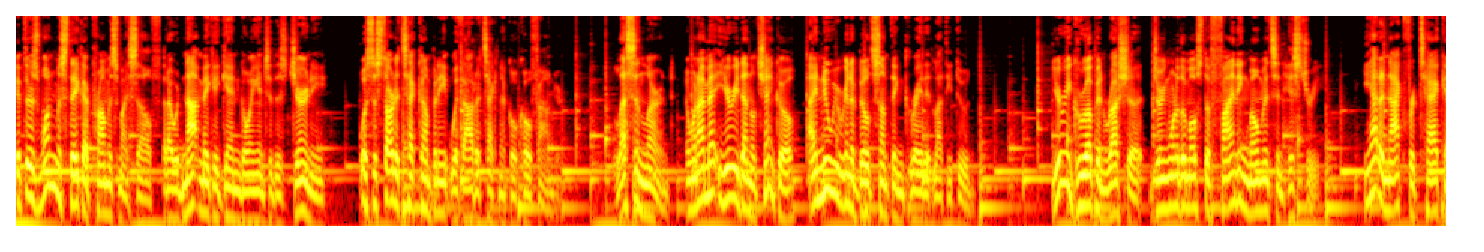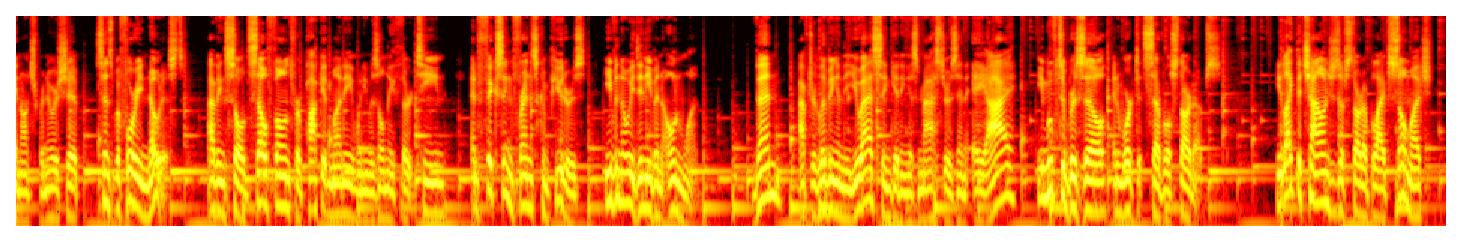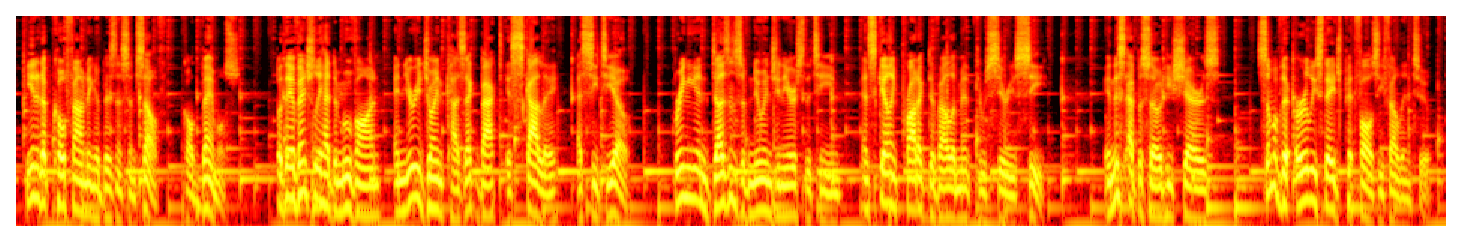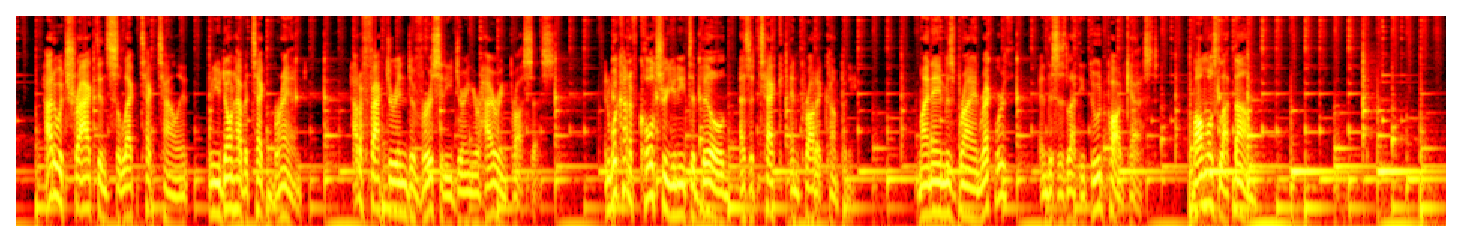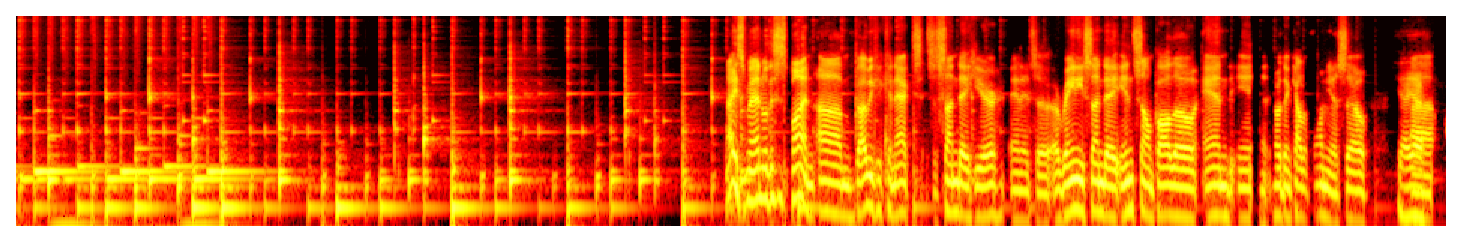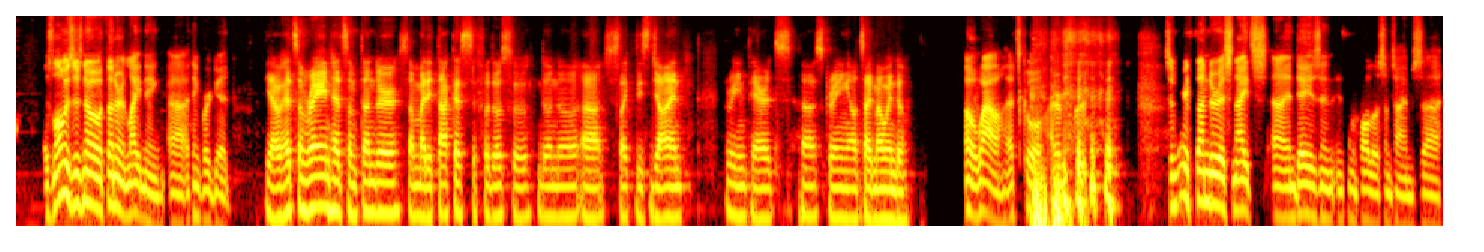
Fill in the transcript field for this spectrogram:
If there's one mistake I promised myself that I would not make again going into this journey, was to start a tech company without a technical co founder. Lesson learned. And when I met Yuri Danilchenko, I knew we were going to build something great at Latitude. Yuri grew up in Russia during one of the most defining moments in history. He had a knack for tech and entrepreneurship since before he noticed, having sold cell phones for pocket money when he was only 13 and fixing friends' computers even though he didn't even own one. Then, after living in the US and getting his master's in AI, he moved to Brazil and worked at several startups. He liked the challenges of startup life so much, he ended up co founding a business himself called Bemos. But they eventually had to move on, and Yuri joined Kaszek backed Escale as CTO, bringing in dozens of new engineers to the team and scaling product development through Series C. In this episode, he shares some of the early stage pitfalls he fell into how to attract and select tech talent when you don't have a tech brand, how to factor in diversity during your hiring process, and what kind of culture you need to build as a tech and product company. My name is Brian Requarth, and this is Latitude Podcast. Vamos Latam! Nice, man. Well, this is fun. Um, glad we could connect. It's a Sunday here, and it's a, a rainy Sunday in Sao Paulo and in Northern California. So, yeah, yeah. Uh, as long as there's no thunder and lightning, uh, I think we're good. Yeah, we had some rain, had some thunder, some maritacas. For those who don't know, uh, just like these giant green parrots uh, screaming outside my window. Oh wow, that's cool. I remember some very thunderous nights uh, and days in, in Sao Paulo. Sometimes uh,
